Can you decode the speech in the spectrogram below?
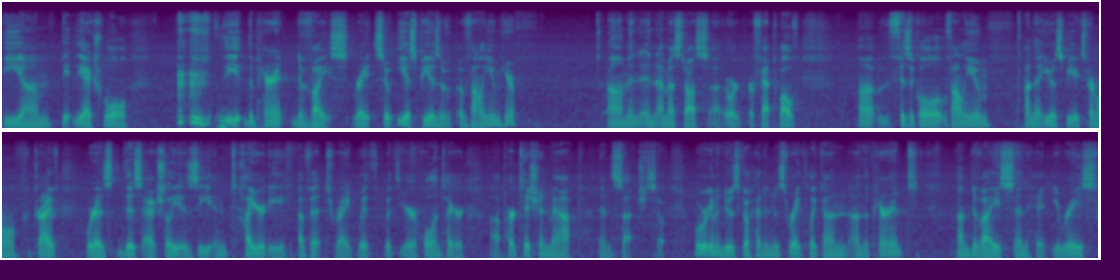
the um, the, the actual the the parent device, right? So ESP is a, a volume here, um, in, in MS DOS uh, or, or FAT12 uh, physical volume on that USB external drive whereas this actually is the entirety of it, right, with, with your whole entire uh, partition map and such. So what we're going to do is go ahead and just right-click on, on the parent um, device and hit erase.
